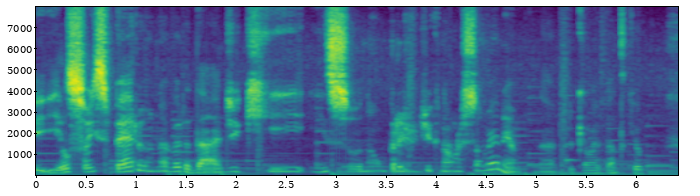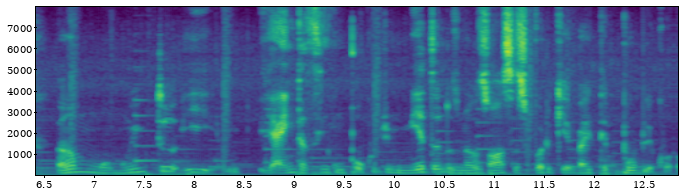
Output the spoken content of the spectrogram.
E eu só espero, na verdade, que isso não prejudique na WrestleMania, né? Porque é um evento que eu amo muito e, e ainda assim com um pouco de medo nos meus ossos porque vai ter público.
